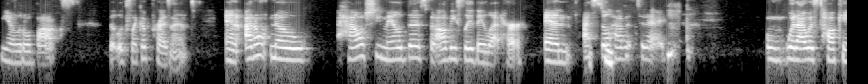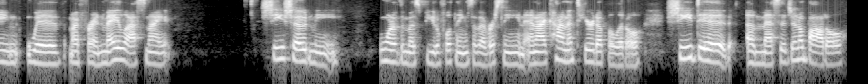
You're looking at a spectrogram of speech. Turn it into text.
you know, little box that looks like a present. And I don't know how she mailed this, but obviously they let her. And I still have it today when I was talking with my friend May last night, she showed me one of the most beautiful things I've ever seen. And I kind of teared up a little. She did a message in a bottle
